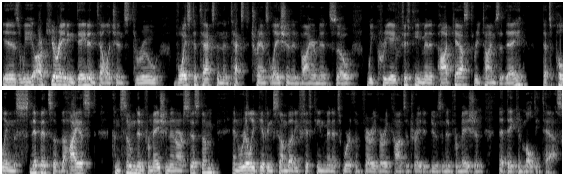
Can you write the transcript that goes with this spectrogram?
is we are curating data intelligence through voice to text and then text translation environment. So we create 15 minute podcasts three times a day that's pulling the snippets of the highest consumed information in our system and really giving somebody 15 minutes worth of very, very concentrated news and information that they can multitask.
